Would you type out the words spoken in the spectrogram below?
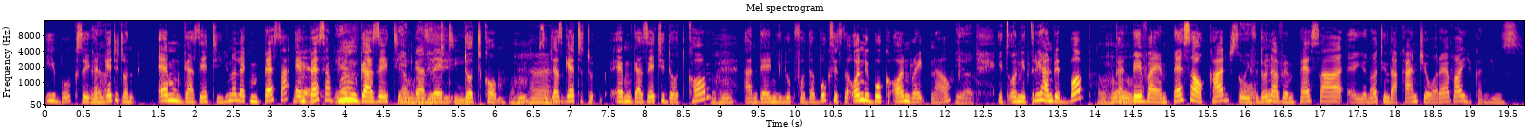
ebook, so you can Yeah. get it on M Gazeti. You know, like Mpesa, Yes, M-Pesa, yeah. Mgazeti. Yeah, Mgazeti. Dot com. So just get to mgazeti.com and then you look for the books. It's the only book on right now. Yeah. It's only 300 bob. You can pay via M-Pesa or card. So if you don't have M-Pesa, uh, you're not in the country or whatever, you can use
